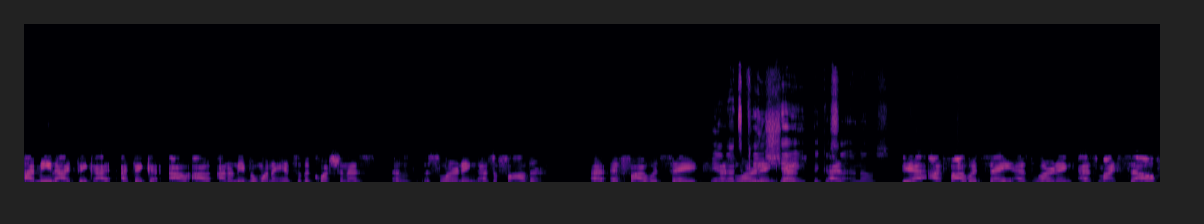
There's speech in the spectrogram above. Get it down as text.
I mean, I think I, I think I, I, I don't even want to answer the question as, as as learning as a father uh, if I would say yeah, as that's learning cliche. As, Think of as, something else. Yeah, if I would say as learning as myself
